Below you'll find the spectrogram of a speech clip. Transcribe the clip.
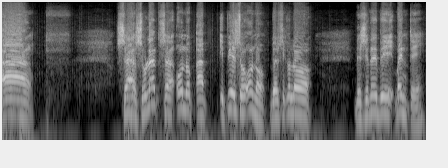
ah, sa sulat sa 1 uh, Epheso 1, versikulo 19-20,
